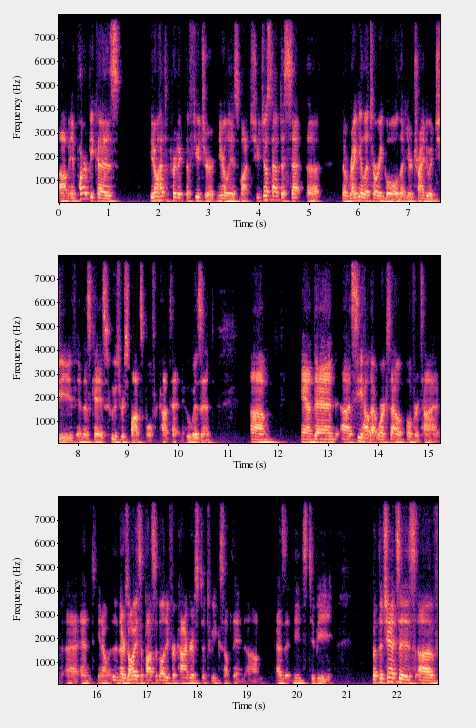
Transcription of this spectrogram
Um, in part because you don't have to predict the future nearly as much. You just have to set the the regulatory goal that you're trying to achieve. In this case, who's responsible for content and who isn't, um, and then uh, see how that works out over time. Uh, and you know, there's always a possibility for Congress to tweak something um, as it needs to be but the chances of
